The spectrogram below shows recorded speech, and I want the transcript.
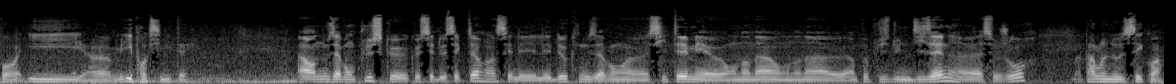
pour e-proximité alors nous avons plus que, que ces deux secteurs, hein. c'est les, les, deux que nous avons euh, cités, mais euh, on en a on en a euh, un peu plus d'une dizaine à ce jour. Bah, Parlons-nous, c'est quoi?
